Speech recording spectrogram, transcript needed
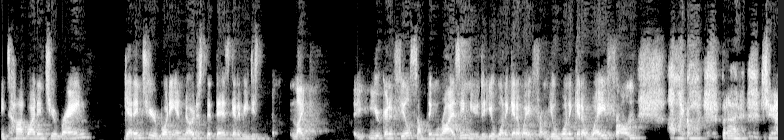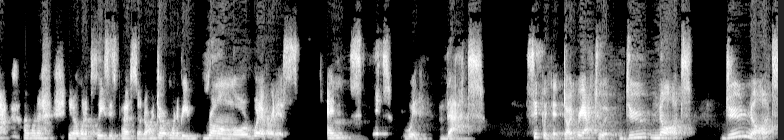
It's hardwired into your brain. Get into your body and notice that there's going to be dis- like you're going to feel something rise in you that you'll want to get away from. You'll want to get away from, oh my God, but I, yeah, I want to, you know, I want to please this person or I don't want to be wrong or whatever it is. And mm. sit with that. Sit with it. Don't react to it. Do not, do not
